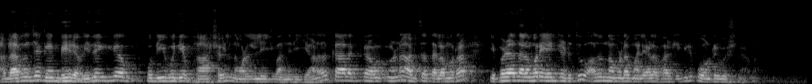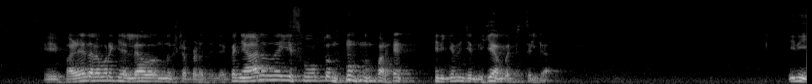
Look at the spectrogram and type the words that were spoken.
അഡാർ എന്ന് വെച്ചാൽ ഗംഭീരം. ഇതൊക്കെ പുതിയ പുതിയ ഭാഷകൾ നമ്മളിലേക്ക് വന്നിരിക്കുകയാണ്. അത് കാലക്രമമാണ് അടുത്ത തലമുറ ഇപ്പോഴേ തലമുറ ഏറ്റെടുത്തു. അതും നമ്മുടെ മലയാള ഭാഷയ്ക്ക് കോൺട്രിബ്യൂഷനാണ് ഈ പഴയ തലമുറയ്ക്ക് എല്ലാം ഒന്നും ഇഷ്ടപ്പെടത്തില്ല. ഇപ്പം ഞാനൊന്ന് ഈ സുഹൃത്തൊന്നും ഒന്നും പറയാൻ എനിക്കൊന്നും ചിന്തിക്കാൻ പറ്റത്തില്ല. ഇനി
